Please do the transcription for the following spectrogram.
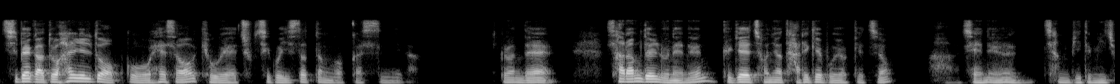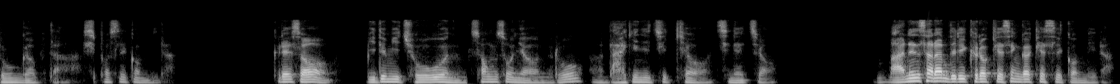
집에 가도 할 일도 없고 해서 교회에 죽치고 있었던 것 같습니다. 그런데 사람들 눈에는 그게 전혀 다르게 보였겠죠? 아, 쟤는 참 믿음이 좋은가 보다 싶었을 겁니다. 그래서 믿음이 좋은 청소년으로 어, 낙인이 찍혀 지냈죠. 많은 사람들이 그렇게 생각했을 겁니다.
